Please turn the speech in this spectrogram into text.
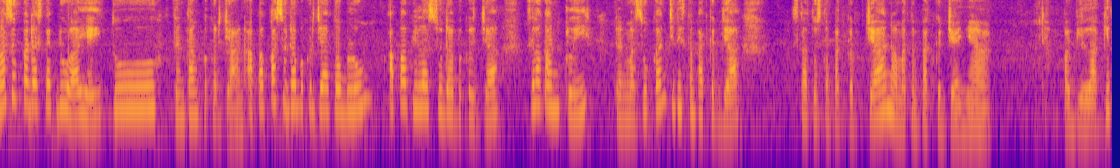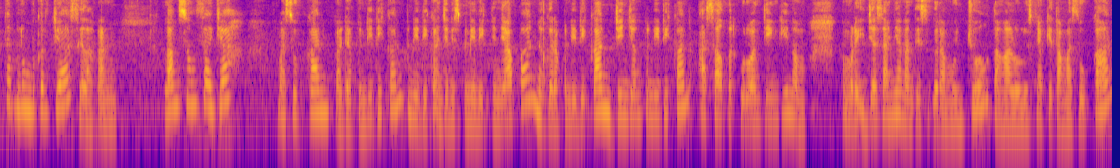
Masuk pada step 2 yaitu tentang pekerjaan. Apakah sudah bekerja atau belum? Apabila sudah bekerja, silakan klik dan masukkan jenis tempat kerja status tempat kerja, nama tempat kerjanya. Apabila kita belum bekerja, silakan langsung saja masukkan pada pendidikan, pendidikan jenis pendidikannya apa, negara pendidikan, jenjang pendidikan, asal perguruan tinggi, nomor ijazahnya nanti segera muncul, tanggal lulusnya kita masukkan.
